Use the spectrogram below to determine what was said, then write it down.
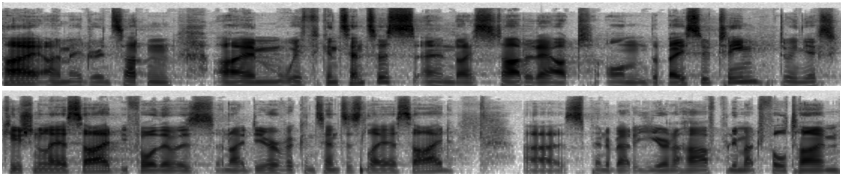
Hi, I'm Adrian Sutton. I'm with ConsenSys, and I started out on the Besu team doing the execution layer side before there was an idea of a consensus layer side. Uh, spent about a year and a half pretty much full time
